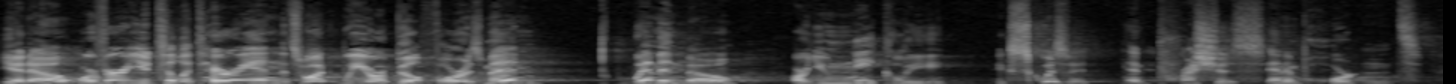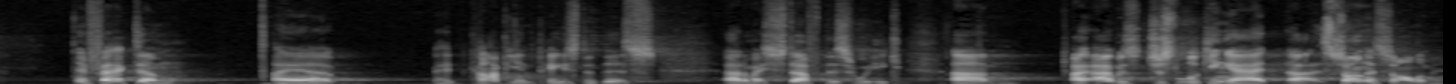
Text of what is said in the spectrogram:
You know, we're very utilitarian. That's what we are built for as men. Women, though, are uniquely exquisite and precious and important. In fact, um, I uh, had copy and pasted this out of my stuff this week. Um, I, I, was just looking at uh, Song of Solomon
